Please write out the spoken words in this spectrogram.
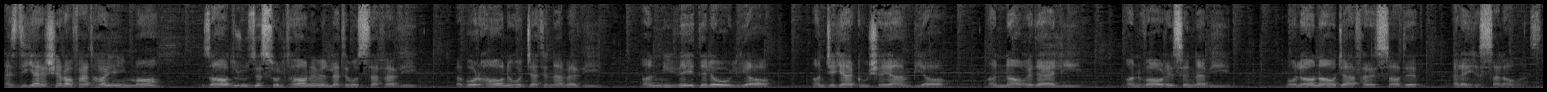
از دیگر شرافت های این ماه زادروز سلطان ملت مصطفوی و برهان حجت نبوی آن میوه دل اولیا آن جگرگوشه انبیا آن ناقد علی آن وارث نبی مولانا جعفر صادق علیه السلام است.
